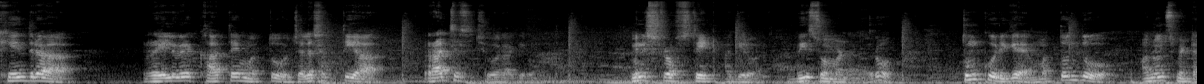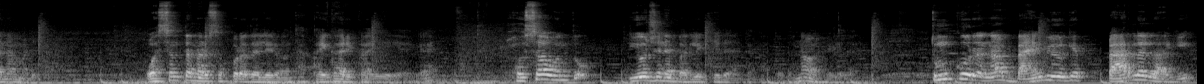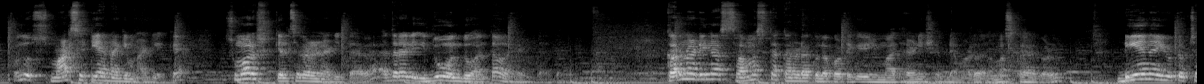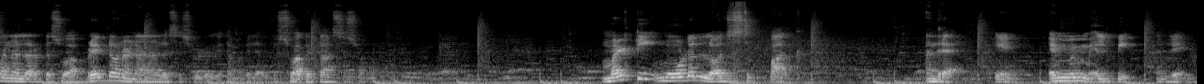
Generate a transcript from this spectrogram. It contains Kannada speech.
ಕೇಂದ್ರ ರೈಲ್ವೆ ಖಾತೆ ಮತ್ತು ಜಲಶಕ್ತಿಯ ರಾಜ್ಯ ಸಚಿವರಾಗಿರುವಂಥ ಮಿನಿಸ್ಟರ್ ಆಫ್ ಸ್ಟೇಟ್ ಆಗಿರುವಂಥ ವಿ ಸೋಮಣ್ಣನವರು ತುಮಕೂರಿಗೆ ಮತ್ತೊಂದು ಅನೌನ್ಸ್ಮೆಂಟನ್ನು ಮಾಡಿದ್ದಾರೆ. ವಸಂತ ನರಸಪುರದಲ್ಲಿರುವಂಥ ಕೈಗಾರಿಕಾ ಏರಿಯಾಗೆ ಹೊಸ ಒಂದು ಯೋಜನೆ ಬರಲಿಕ್ಕಿದೆ ಅಂತಕ್ಕಂಥದ್ದನ್ನು ಅವ್ರು ಹೇಳಿದ್ದಾರೆ. ತುಮಕೂರನ್ನು ಬ್ಯಾಂಗ್ಳೂರಿಗೆ ಪ್ಯಾರಲಲ್ ಆಗಿ ಒಂದು ಸ್ಮಾರ್ಟ್ ಸಿಟಿಯನ್ನಾಗಿ ಮಾಡಲಿಕ್ಕೆ ಸುಮಾರಷ್ಟು ಕೆಲಸಗಳು ನಡೀತವೆ ಅದರಲ್ಲಿ ಇದು ಒಂದು ಅಂತ ಅವ್ರು ಹೇಳ್ತಾ ಇದ್ದಾರೆ ಕರುನಾಡಿನ ಸಮಸ್ತ ಕನ್ನಡ ಕುಲಕೋಟಿಗೆ ನಿಮ್ಮ ಧರಣಿ ಶಬ್ದ ಮಾಡುವ ನಮಸ್ಕಾರಗಳು. D N A YouTube channel ಅರ್ಪಿಸುವ ಬ್ರೇಕ್ ಡೌನ್ ಅಂಡ್ ಅನಾಲಿಸಿಸ್ ವಿಡಿಯೋಗೆ ತಮಗೆಲ್ಲರಿಗೂ ಸ್ವಾಗತ, ಸುಸ್ವಾಗತ. ಮಲ್ಟಿ ಮೋಡಲ್ ಲಾಜಿಸ್ಟಿಕ್ ಪಾರ್ಕ್ ಅಂದರೆ ಏನು? ಎಂ ಎಂ ಎಲ್ ಪಿ ಅಂದರೆ ಏನು?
